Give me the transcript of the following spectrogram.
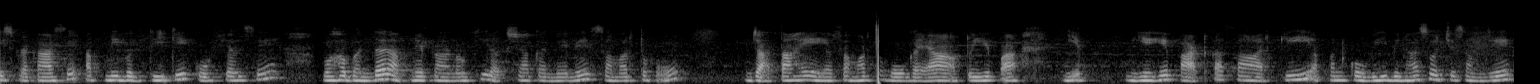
इस प्रकार से अपनी बुद्धि के कौशल से वह बंदर अपने प्राणों की रक्षा करने में समर्थ हो जाता है या समर्थ हो गया। तो ये पा ये ये है पाठ का सार कि अपन को भी बिना सोचे समझे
